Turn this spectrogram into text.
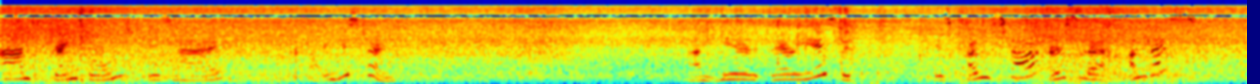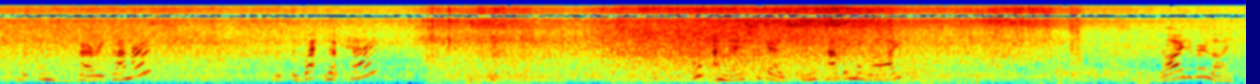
and James Bond is now having his turn. And here, there he is with his co-star Ursula Andress, looking very glamorous with the wet look hair. Oh, and there she goes. She's having a ride a ride of her life.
